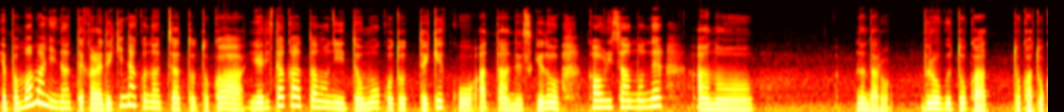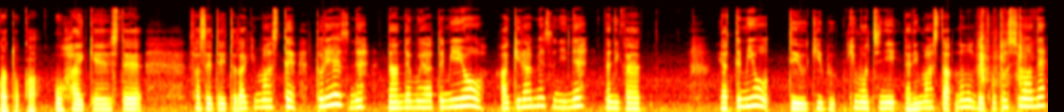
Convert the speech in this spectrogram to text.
やっぱママになってからできなくなっちゃったとかやりたかったのにって思うことって結構あったんですけどかおりさんのねあのなんだろうブログとかとかとかとかを拝見してさせていただきましてとりあえずね何でもやってみよう。諦めずにね何かやってみようっていう気分気持ちになりました。なので今年はね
